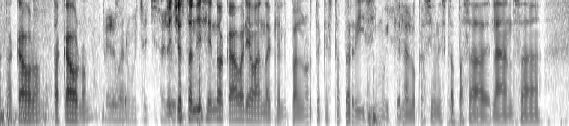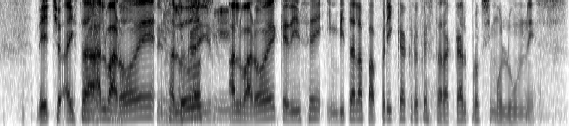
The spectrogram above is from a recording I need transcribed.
Está cabrón, está cabrón. Pero bueno, muchachos, salud. De hecho, están diciendo acá varias bandas que el Pal Norte que está perrísimo y que la locación está pasada de lanza. De hecho, ahí está Alvaroe. si nos Saludos. Alvaroe, que dice: Invita a la paprika. Creo que estará acá el próximo lunes.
